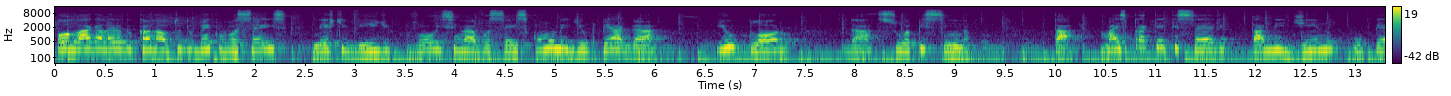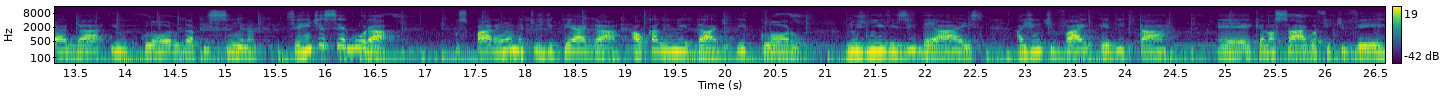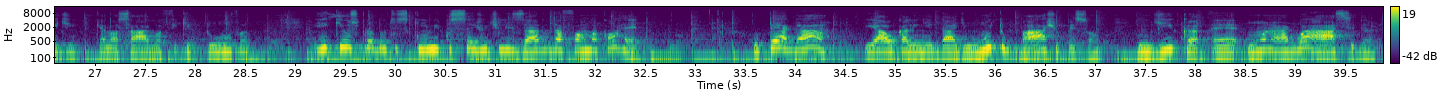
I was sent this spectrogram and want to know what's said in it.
Olá galera do canal, tudo bem com vocês? Neste vídeo vou ensinar vocês como medir o pH e o cloro da sua piscina. Tá, mas para que que serve tá medindo o pH e o cloro da piscina? Se a gente assegurar os parâmetros de pH, alcalinidade e cloro nos níveis ideais, a gente vai evitar é, que a nossa água fique verde, que a nossa água fique turva e que os produtos químicos sejam utilizados da forma correta. O pH e a alcalinidade muito baixo, pessoal, indica é, uma água ácida.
